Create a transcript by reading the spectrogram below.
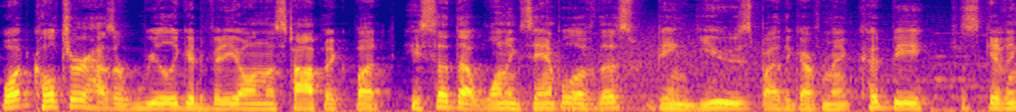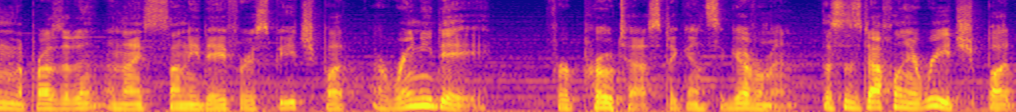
What Culture has a really good video on this topic, but he said that one example of this being used by the government could be just giving the president a nice sunny day for a speech, but a rainy day for protest against the government. This is definitely a reach, but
